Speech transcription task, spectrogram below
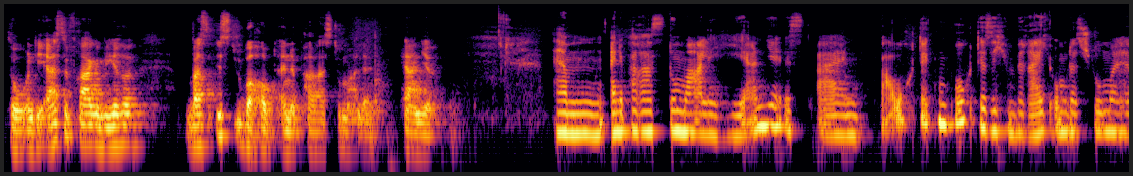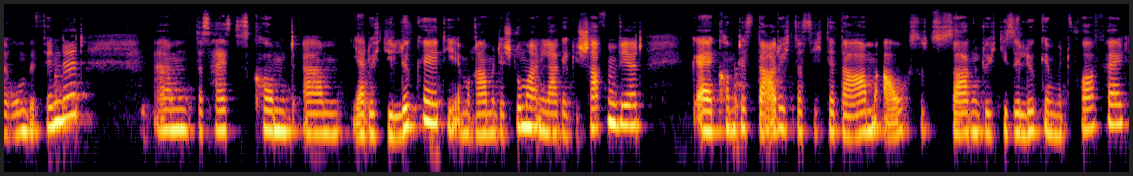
So, und die erste Frage wäre, was ist überhaupt eine parastomale Hernie? Ähm, eine parastomale Hernie ist ein Bauchdeckenbruch, der sich im Bereich um das Stoma herum befindet. Ähm, das heißt, es kommt ähm, ja durch die Lücke, die im Rahmen der Stomaanlage geschaffen wird, äh, kommt es dadurch, dass sich der Darm auch sozusagen durch diese Lücke mit vorfällt,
